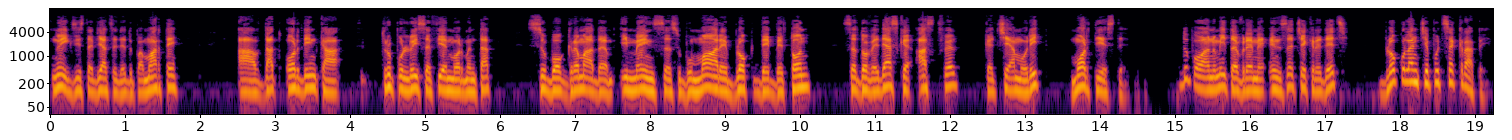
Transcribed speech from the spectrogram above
nu există viață de după moarte, a dat ordin ca trupul lui să fie înmormântat sub o grămadă imensă, sub un mare bloc de beton, să dovedească astfel că ce a murit, mort este. După o anumită vreme însă, ce credeți? Blocul a început să crape.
